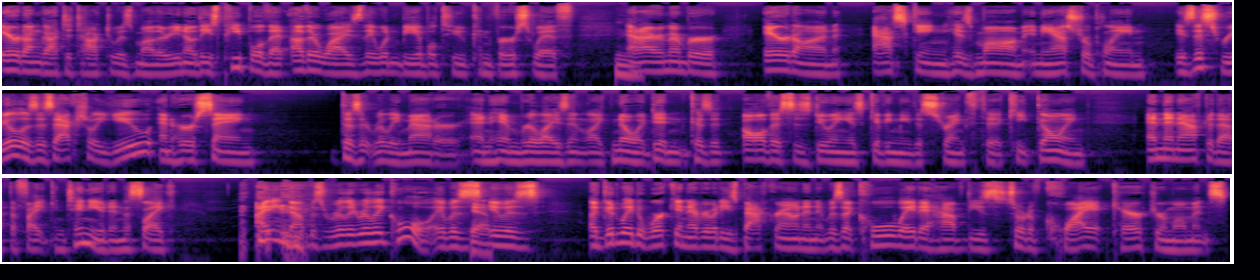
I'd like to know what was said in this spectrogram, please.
Erdon got to talk to his mother. You know, these people that otherwise they wouldn't be able to converse with. And I remember Erdon asking his mom in the astral plane, "Is this real? Is this actually you?" And her saying, "Does it really matter?" And him realizing, like, no, it didn't, because all this is doing is giving me the strength to keep going. And then after that, the fight continued, and it's like. I think that was really really cool. It was Yeah. it was a good way to work in everybody's background and it was a cool way to have these sort of quiet character moments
